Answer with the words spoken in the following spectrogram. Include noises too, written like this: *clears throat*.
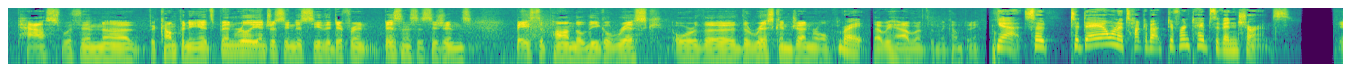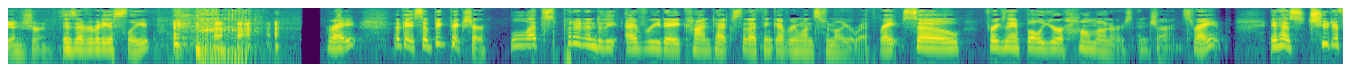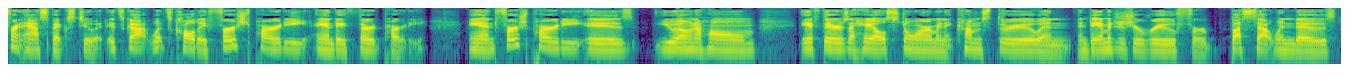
past within uh, the company, it's been really interesting to see the different business decisions based upon the legal risk or the, the risk in general right. that we have within the company. Yeah. So today I want to talk about different types of insurance. Insurance. Is everybody asleep? *laughs* right? Okay. So big picture. Let's put it into the everyday context that I think everyone's familiar with, right? So for example, your homeowner's insurance, right? It has two different aspects to it. It's got what's called a first party and a third party. And first party is you own a home. If there's a hailstorm and it comes through and, and damages your roof or busts out windows,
